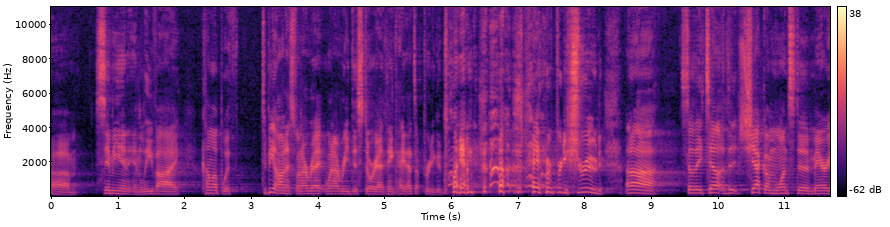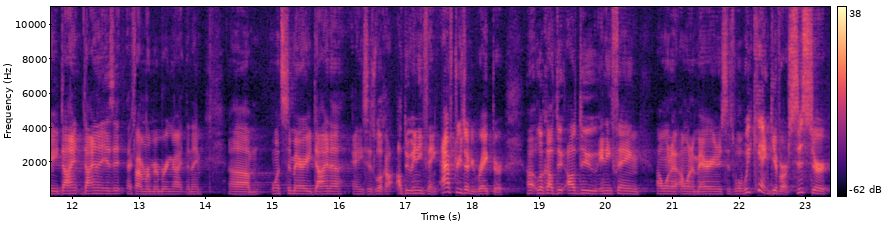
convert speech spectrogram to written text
um, Simeon and Levi come up with. To be honest, when I read when I read this story, I think, hey, that's a pretty good plan. they were pretty shrewd. Uh, so they tell that Shechem wants to marry Dinah. Is it? If I'm remembering right, the name um, wants to marry Dinah, and he says, "Look, I'll, I'll do anything." After he's already raped her, uh, look, I'll do I'll do anything. I want to I want to marry her. And he says, "Well, we can't give our sister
